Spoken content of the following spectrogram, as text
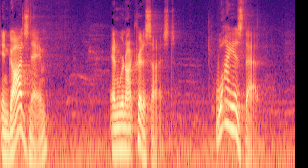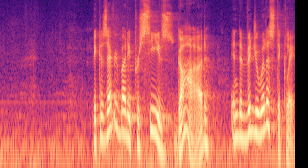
in God's name, and we're not criticized. Why is that? Because everybody perceives God individualistically.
